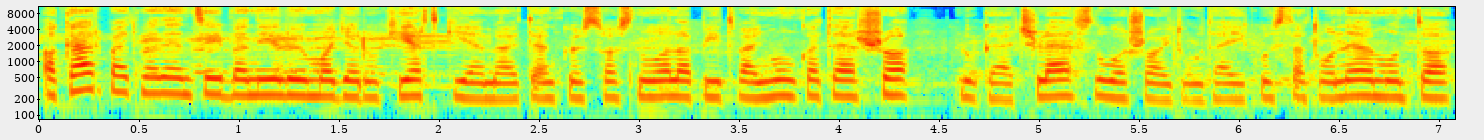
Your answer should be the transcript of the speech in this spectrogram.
A Kárpát-medencében élő magyarokért kiemelten közhasznú alapítvány munkatársa Lukács László a sajtótájékoztatón elmondta,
